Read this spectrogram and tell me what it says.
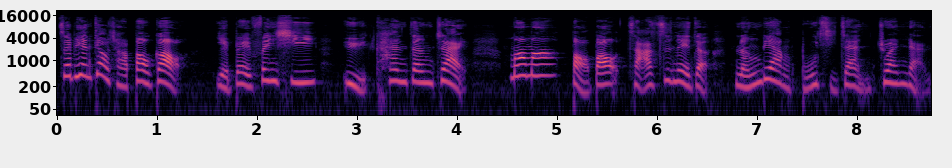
这篇调查报告也被分析与刊登在《妈妈宝宝》杂志内的能量补给站专栏。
